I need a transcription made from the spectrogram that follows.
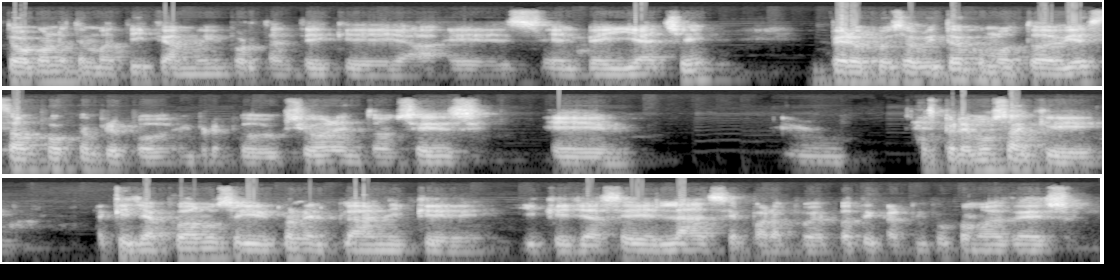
toca una temática muy importante que ah, es el VIH, pero pues ahorita como todavía está un poco en, preproducción, entonces eh, esperemos a que, que ya podamos seguir con el plan y que, y que ya se lance para poder platicarte un poco más de eso.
